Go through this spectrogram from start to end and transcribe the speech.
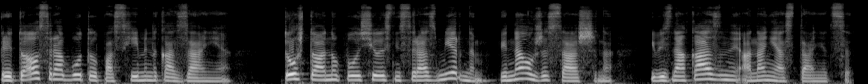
ритуал сработал по схеме наказания. То, что оно получилось несоразмерным, вина уже Сашина, и безнаказанной она не останется.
